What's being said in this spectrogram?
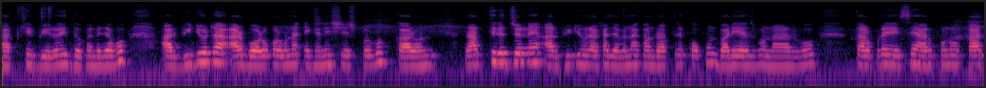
ভাত খেয়ে বেরোই, দোকানে যাব। আর ভিডিওটা আর বড় করব না, এখানেই শেষ করব, কারণ রাত্রির জন্য আর ভিডিও রাখা যাবে না, কারণ রাত্রে কখন বাড়ি আসব না আসব, তারপরে এসে আর কোনো কাজ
